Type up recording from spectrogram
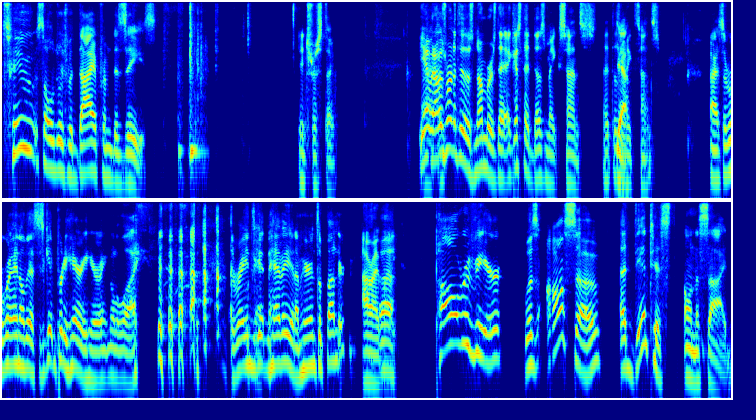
two soldiers would die from disease. Interesting. Yeah, when I was running through those numbers, that I guess that does make sense. That does Yeah. make sense. All right, so we're going to end on this. It's getting pretty hairy here. I ain't going to lie. The rain's Okay. getting heavy, and I'm hearing some thunder. All right, Uh, buddy. Paul Revere was also a dentist on the side.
